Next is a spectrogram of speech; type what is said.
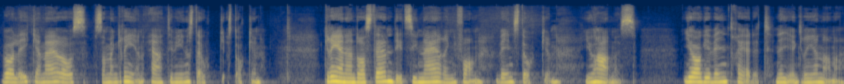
var lika nära oss som en gren är till vinstocken. Grenen drar ständigt sin näring från vinstocken. Johannes. Jag är vinträdet, ni är grenarna.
